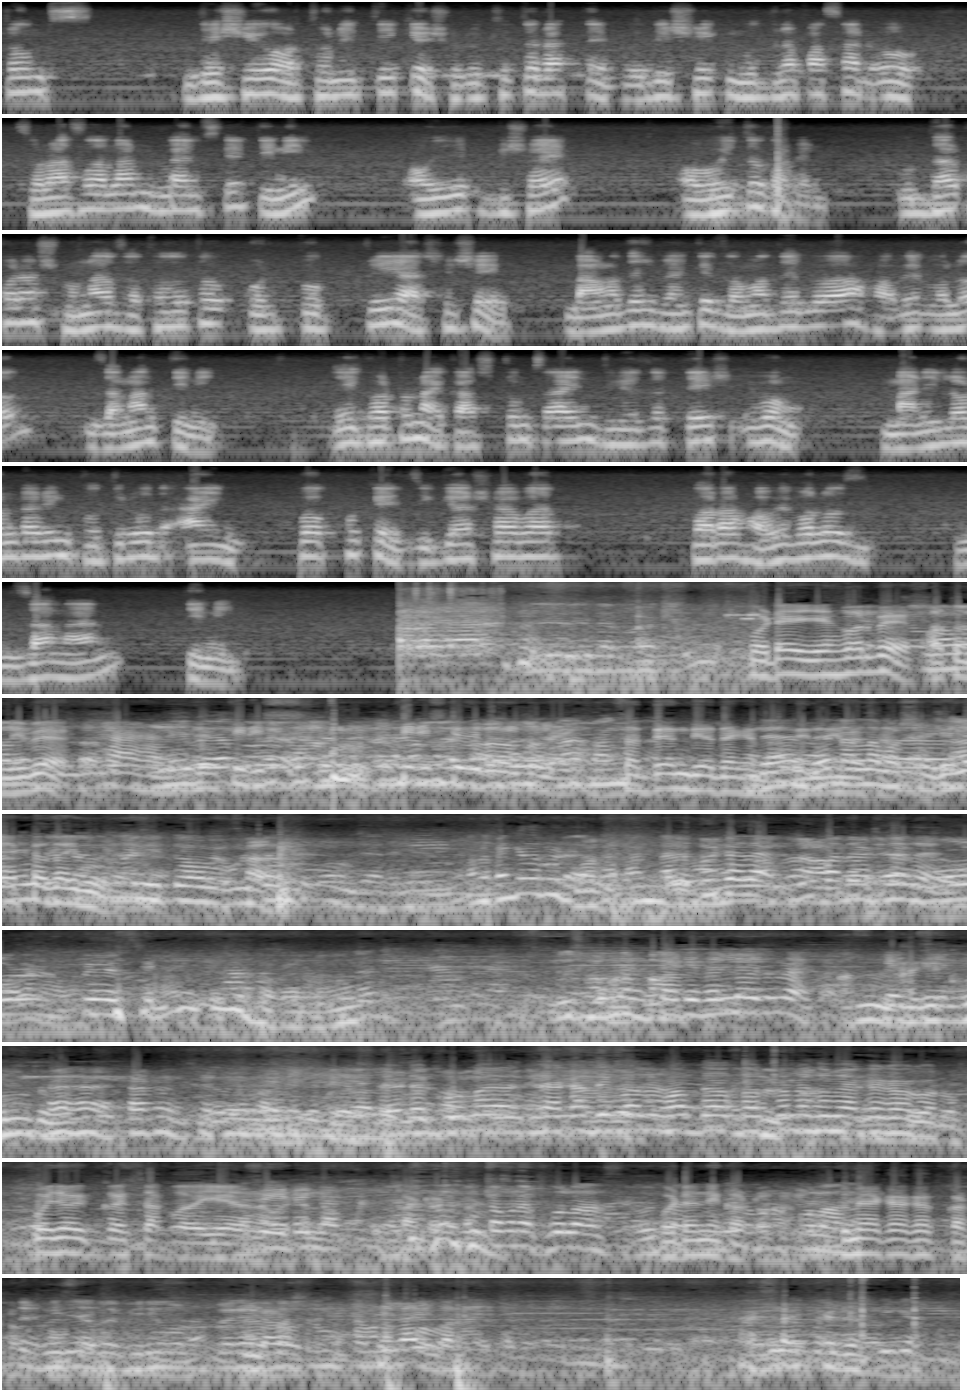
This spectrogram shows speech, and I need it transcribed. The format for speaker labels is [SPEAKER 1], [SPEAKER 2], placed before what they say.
[SPEAKER 1] Customs দেশীয় অর্থনীতিকে সুরক্ষিত রাখতে বৈদেশিক মুদ্রা পাচার ও চোরাচালান তিনি ওই বিষয়ে অবহিত করেন। উদ্ধার করা সোনা যথাযথ প্রক্রিয়া শেষে বাংলাদেশ ব্যাংকে জমা দেওয়া হবে বলে জানান তিনি। এই ঘটনায় কাস্টমস আইন দুই হাজার তেইশ এবং মানি লন্ডারিং প্রতিরোধ আইন পক্ষকে জিজ্ঞাসাবাদ করা হবে বলেও জানান তিনি।
[SPEAKER 2] ওটা ইয়ে করবে? কত নিবে?
[SPEAKER 3] হ্যাঁ হ্যাঁ। তিরিশ তিরিশ কেজি
[SPEAKER 2] স্যার দেন দিয়ে দেখেন।
[SPEAKER 4] একটা যাইব।
[SPEAKER 3] ওটা না কেটে
[SPEAKER 5] এটা খুললে একাধিক মানুষ হাত দেওয়ার দরকার নেই তুমি একা একা করো।
[SPEAKER 2] ওই যে ওই চাকু ইয়ে ওটা নিয়ে কাটো তুমি একা একা কাটো।
[SPEAKER 3] ঠিক আছে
